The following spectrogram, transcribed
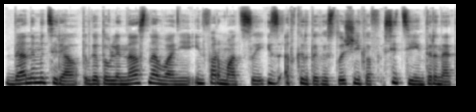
Данный материал подготовлен на основании информации из открытых источников сети интернет.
